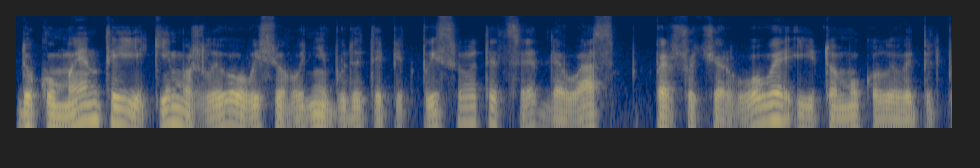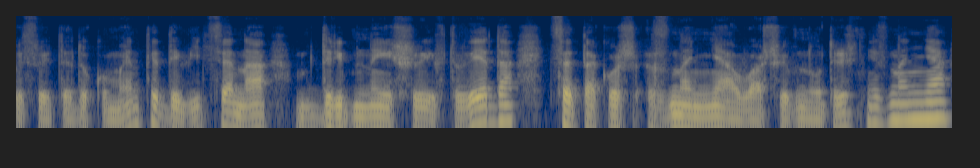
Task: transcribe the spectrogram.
документи, які, можливо, ви сьогодні будете підписувати. Це для вас першочергове, і тому, коли ви підписуєте документи, дивіться на дрібний шрифт веда. Це також знання, ваші внутрішні знання,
